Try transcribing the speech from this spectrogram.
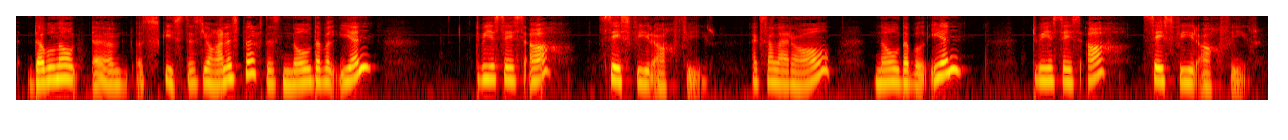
Double nou, ehm uh, skus, dis Johannesburg, dis 011 268 6484. Ek sal herhaal 011 268 6484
